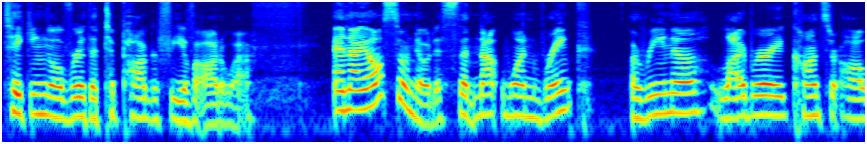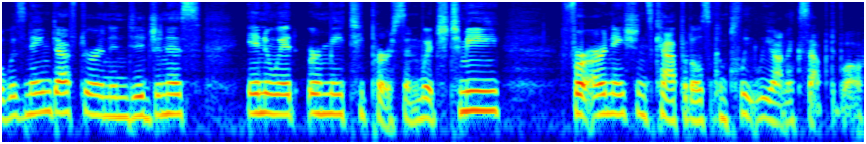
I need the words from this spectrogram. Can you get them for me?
taking over the topography of Ottawa. And I also noticed that not one rink, arena, library, concert hall was named after an Indigenous, Inuit, or Metis person, which to me, for our nation's capital, is completely unacceptable.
